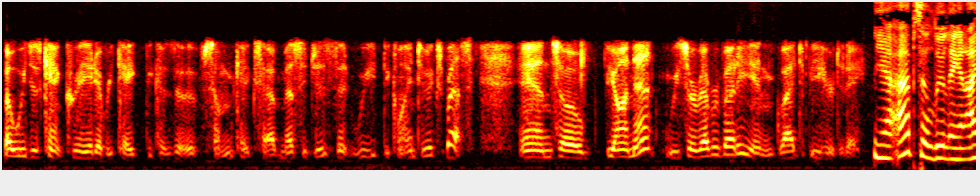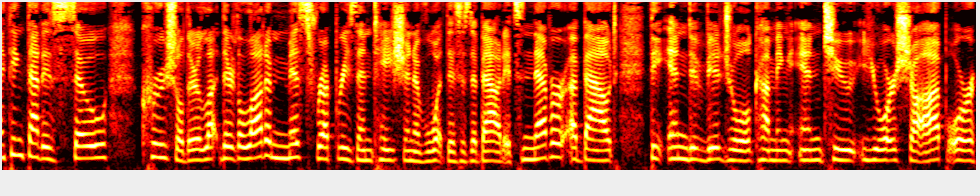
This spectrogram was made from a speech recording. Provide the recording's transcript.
but we just can't create every cake because of some cakes have messages that we decline to express. And so, beyond that, we serve everybody, and glad to be here today. Yeah, absolutely. And I think that is so crucial. There, there's a lot of misrepresentation of what this is about. It's never about the individual coming into your shop or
